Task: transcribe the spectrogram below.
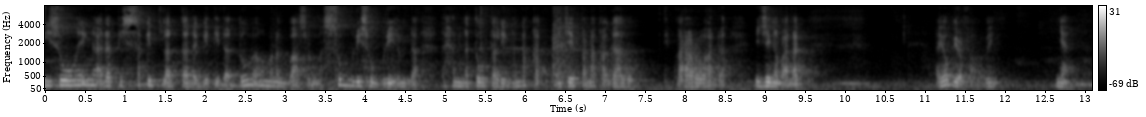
isungay nga dati sakit ladta dagiti dadto mga managbasol nga subli-subli anda tahan nga totally nga nakat ije pa nakagalo ti kararuada ije nga banag. I hope you're following. Yan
